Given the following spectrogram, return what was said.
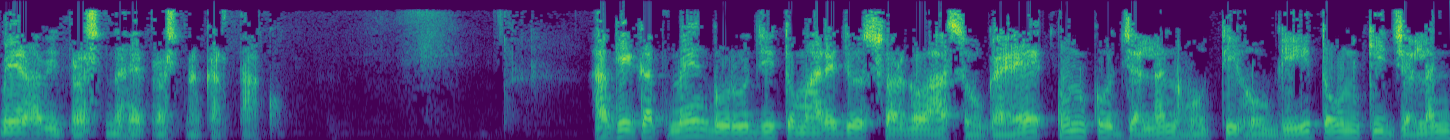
मेरा भी प्रश्न है प्रश्नकर्ता को। हकीकत में गुरुजी तुम्हारे जो स्वर्गवास हो गए, उनको जलन होती होगी तो उनकी जलन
